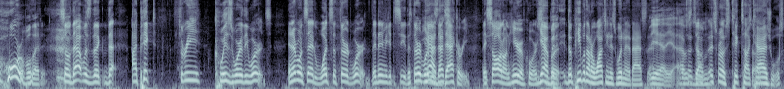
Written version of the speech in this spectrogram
horrible at it. So that was the that I picked three quiz-worthy words, and everyone said, "What's the third word?" They didn't even get to see. The third word Yeah, was that's- daiquiri. They saw it on here, of course. Yeah, but, the people that are watching this wouldn't have asked that. yeah, yeah, that was it's- dumb. It's for those TikTok Sorry. casuals.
